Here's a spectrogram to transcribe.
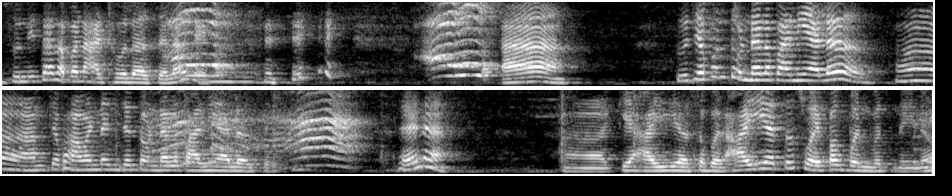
सुनीताला पण आठवलं असेल ते. हा. तुझ्या पण तोंडाला पाणी आलं? हां आमच्या भावंडांच्या तोंडाला पाणी आलं असेल. है ना? हां की आई असं बन आई आता स्वयंपाक बनवत नाही ना.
